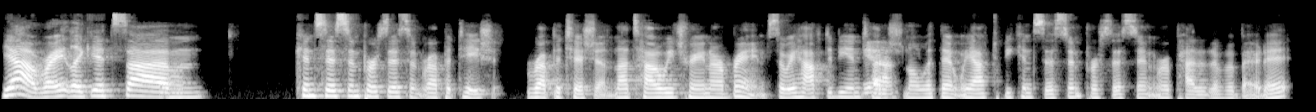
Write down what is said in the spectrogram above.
Yeah, right. Like it's um consistent, persistent repetition, repetition. That's how we train our brain. So we have to be intentional with it. We have to be consistent, persistent, and repetitive about it.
